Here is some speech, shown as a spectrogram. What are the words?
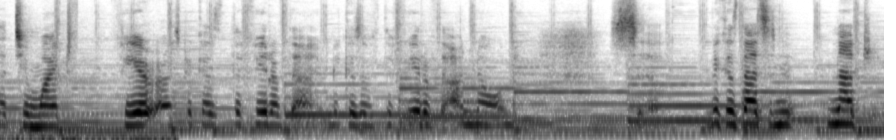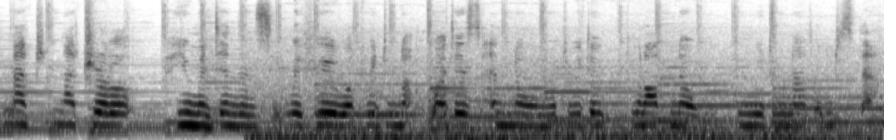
that you might fear us because the fear of the because of the fear of the unknown. So because that's nat nat natural human tendency. We fear what we do not, what is unknown, what we do, do not know, and we do not understand.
